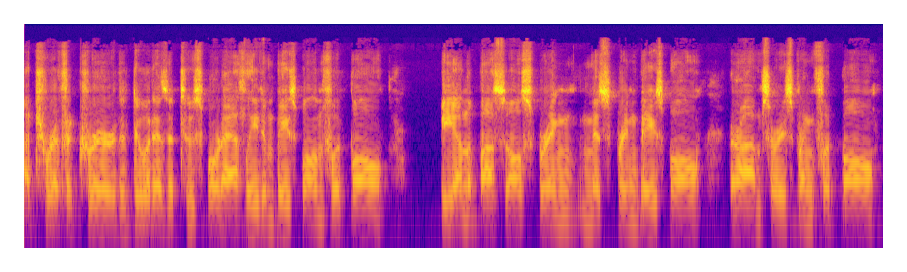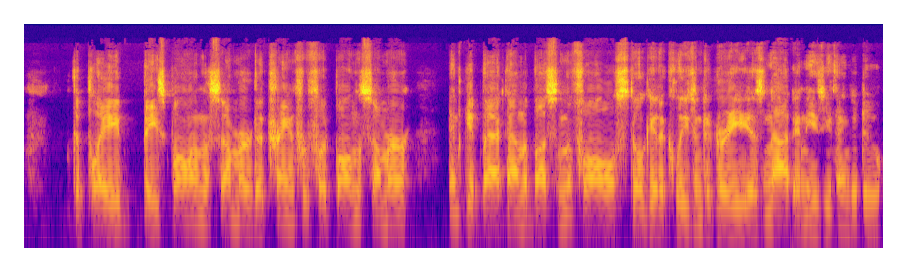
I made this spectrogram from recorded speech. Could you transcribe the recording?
a terrific career to do it as a two sport athlete in baseball and football. Be on the bus all spring, miss spring baseball, or I'm sorry, spring football. To play baseball in the summer, to train for football in the summer, and get back on the bus in the fall, still get a collegiate degree is not an easy thing to do.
